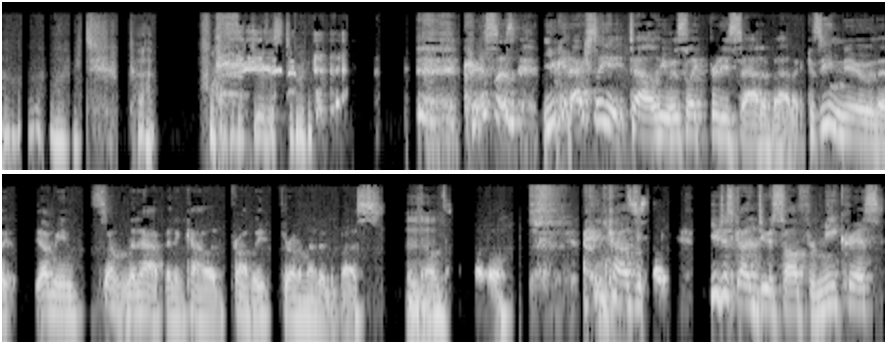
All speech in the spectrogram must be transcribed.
I love you too. God, why did you do this to me? Chris was, you could actually tell he was like pretty sad about it because he knew that, I mean, something had happened and Kyle had probably thrown him under the bus. Mhm. And Kyle's just like, you just got to do a solve for me, Chris.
